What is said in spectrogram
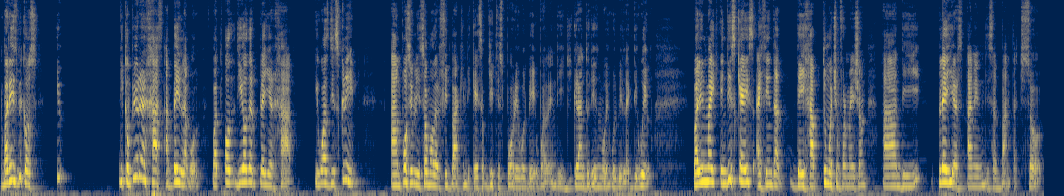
but it's because you, the computer has available what the other player had. It was the screen and possibly some other feedback in the case of GT Sport it will be well in the Gran Turismo it will be like the wheel. But in my in this case I think that they have too much information and the players are in disadvantage. So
